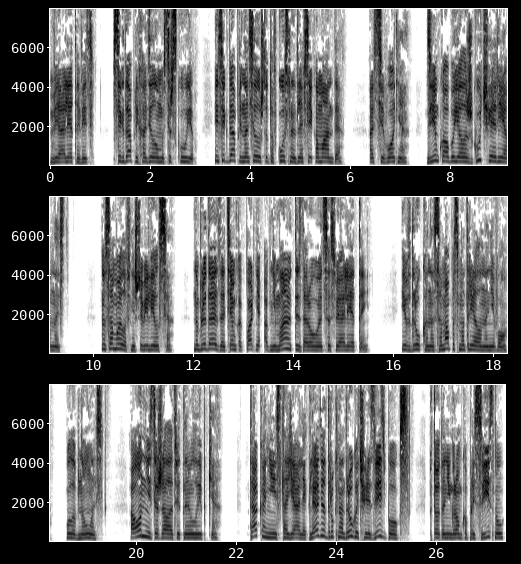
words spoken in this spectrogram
Виолетта ведь всегда приходила в мастерскую и всегда приносила что-то вкусное для всей команды. А сегодня Димку обуяла жгучая ревность. Но Самойлов не шевелился, наблюдая за тем, как парни обнимают и здороваются с Виолеттой. И вдруг она сама посмотрела на него, улыбнулась, а он не сдержал ответной улыбки. Так они и стояли, глядя друг на друга через весь бокс. Кто-то негромко присвистнул,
